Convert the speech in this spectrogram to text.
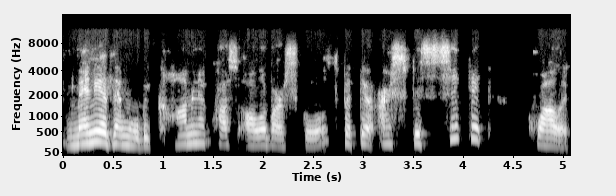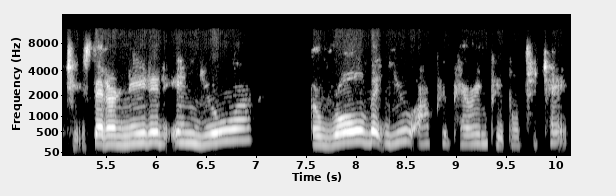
Many of them will be common across all of our schools, but there are specific qualities that are needed in your, the role that you are preparing people to take.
